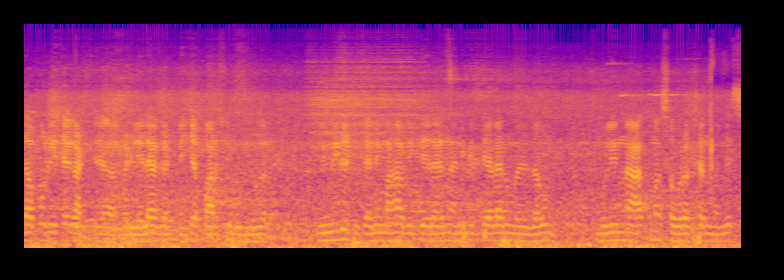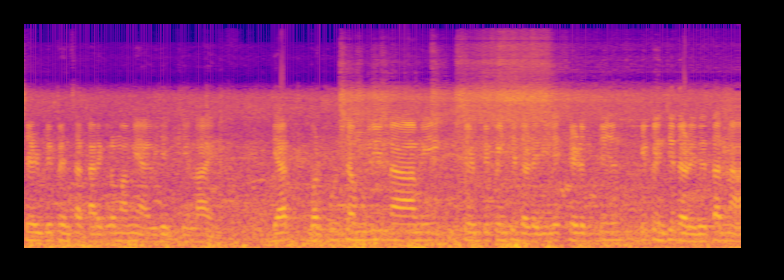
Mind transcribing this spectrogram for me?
बदलापूर येथे घडल्या घडलेल्या घटनेच्या पार्श्वभूमीवर विविध ठिकाणी महाविद्यालयां आणि विद्यालयांमध्ये जाऊन मुलींना आत्मसंरक्षण म्हणजे सेल्फ डिफेन्सचा कार्यक्रम आम्ही आयोजित केला आहे. यात भरपूरशा मुलींना आम्ही सेल्फ डिफेन्सचे धडे दिले. सेल्फ डिफेन्सचे धडे देताना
